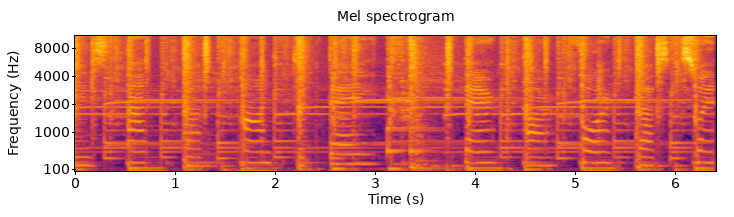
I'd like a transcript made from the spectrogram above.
is at the pond today? There are four ducks swimming.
